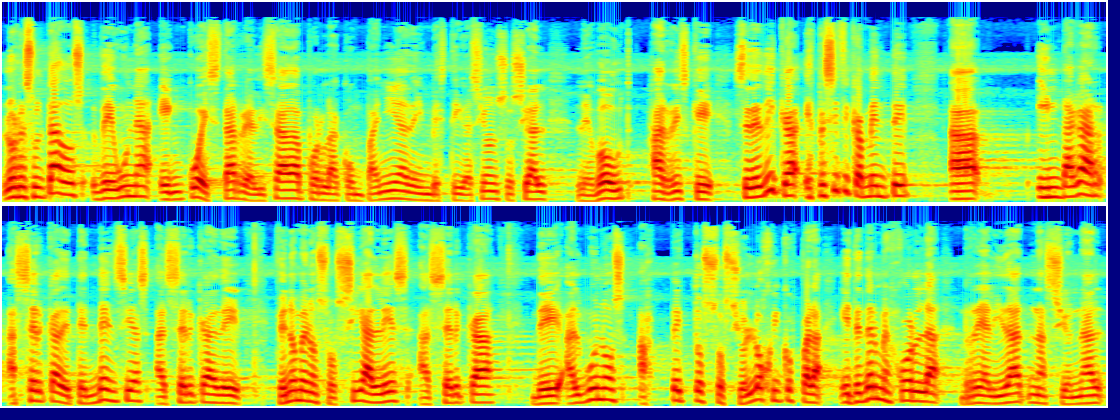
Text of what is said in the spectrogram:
los resultados de una encuesta realizada por la compañía de investigación social Levout Harris que se dedica específicamente a indagar acerca de tendencias, acerca de fenómenos sociales, acerca de algunos aspectos sociológicos para entender mejor la realidad nacional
